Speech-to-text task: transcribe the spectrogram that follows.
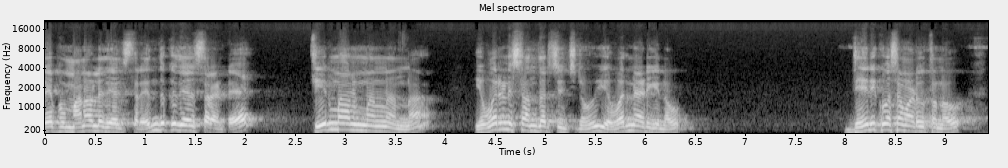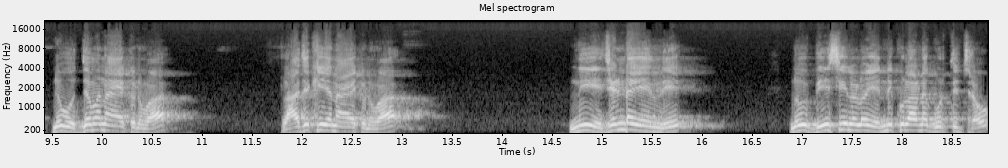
రేపు మనవాళ్ళు తెలుస్తారు. ఎందుకు తెలుస్తారంటే తీర్మానం ఎవరిని సందర్శించినవు ఎవరిని అడిగినవు దేనికోసం అడుగుతున్నావు నువ్వు ఉద్యమ నాయకునివా రాజకీయ నాయకునివా నీ ఎజెండా ఏంది నువ్వు బీసీలలో ఎన్ని కులాలను గుర్తించినావు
